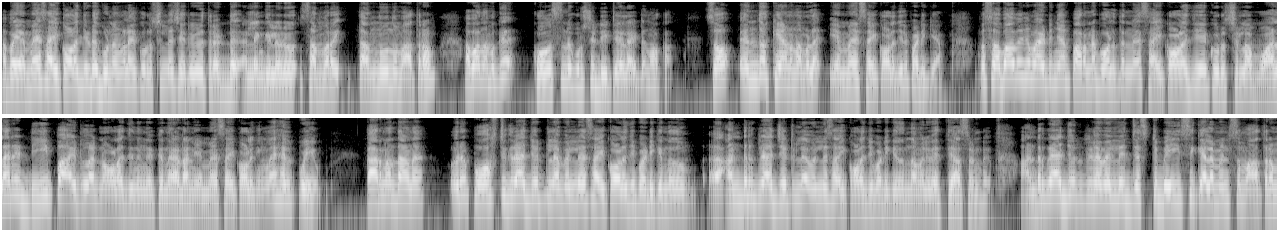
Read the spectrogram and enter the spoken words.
അപ്പോൾ എം എ സൈക്കോളജിയുടെ ഗുണങ്ങളെക്കുറിച്ചുള്ള ചെറിയൊരു ത്രെഡ് അല്ലെങ്കിൽ ഒരു സമ്മറി തന്നു എന്ന് മാത്രം. അപ്പോൾ നമുക്ക് കോഴ്സിനെ കുറിച്ച് ഡീറ്റെയിൽ ആയിട്ട് നോക്കാം. സോ എന്തൊക്കെയാണ് നമ്മൾ എം എ സൈക്കോളജിയിൽ പഠിക്കുക? അപ്പോൾ സ്വാഭാവികമായിട്ടും ഞാൻ പറഞ്ഞ പോലെ തന്നെ സൈക്കോളജിയെക്കുറിച്ചുള്ള വളരെ ഡീപ്പായിട്ടുള്ള നോളജ് നിങ്ങൾക്ക് നേടാൻ എം എ സൈക്കോളജി നിങ്ങളെ ഹെൽപ്പ് ചെയ്യും. കാരണം എന്താണ്? ഒരു പോസ്റ്റ് ഗ്രാജുവേറ്റ് ലെവലിൽ സൈക്കോളജി പഠിക്കുന്നതും അണ്ടർ ഗ്രാജുവേറ്റ് ലെവലിൽ സൈക്കോളജി പഠിക്കുന്നതും തമ്മിൽ വ്യത്യാസമുണ്ട്. അണ്ടർ ഗ്രാജുവേറ്റ് ലെവലിൽ ജസ്റ്റ് ബേസിക് എലമെന്റ്സ് മാത്രം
